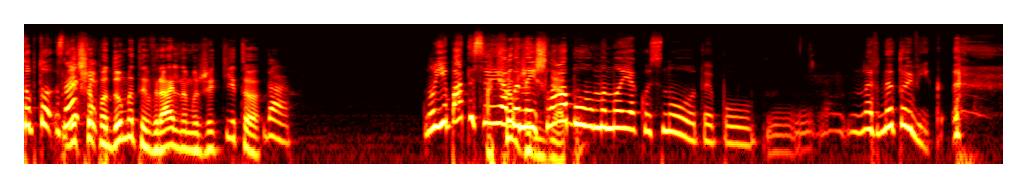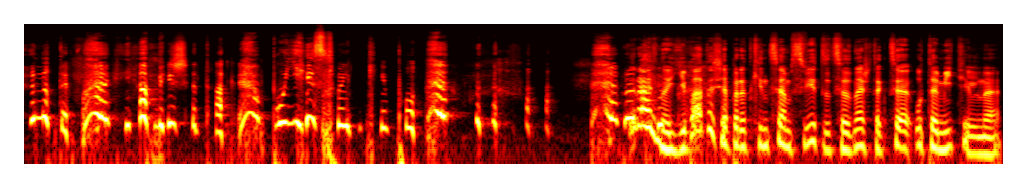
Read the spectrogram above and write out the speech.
тобто, знаєш, якщо як- подумати в реальному житті, то да. Ну, їбатися А я би не йшла, бо воно якось, ну, типу, не, не той вік. Ну, типу, я більше так, поїстоньки, по... ну, реально їбатися перед кінцем світу, це знаєш, так це утомітельно.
